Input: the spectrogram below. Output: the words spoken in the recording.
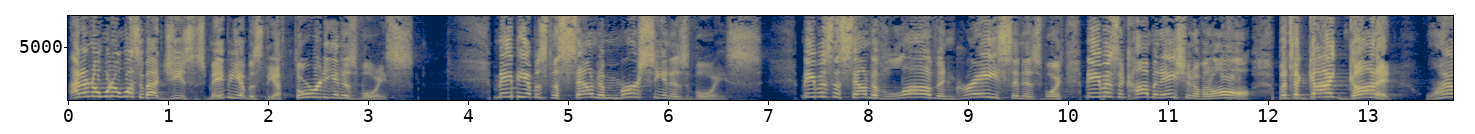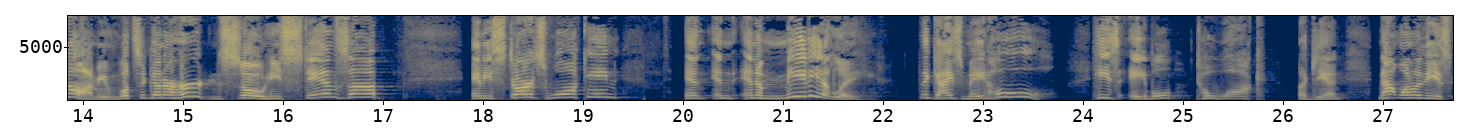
I don't know what it was about Jesus. Maybe it was the authority in his voice, maybe it was the sound of mercy in his voice. Maybe it was the sound of love and grace in his voice. Maybe it was a combination of it all. But the guy got it. Wow, I mean, what's it going to hurt? And so he stands up and he starts walking, and, and, and immediately the guy's made whole. He's able to walk again. Not one of these,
